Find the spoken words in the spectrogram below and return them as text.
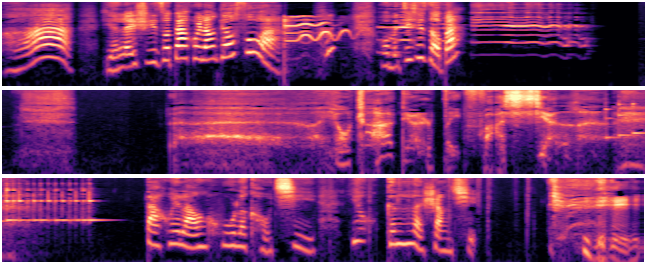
啊，原来是一座大灰狼雕塑啊！我们继续走吧。又差点被发现了。大灰狼呼了口气，又跟了上去。嘿嘿，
